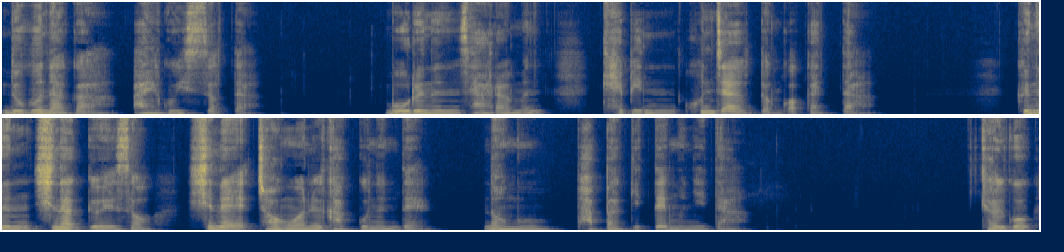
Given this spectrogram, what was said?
누구나가 알고 있었다. 모르는 사람은 케빈 혼자였던 것 같다. 그는 신학교에서 신의 정원을 가꾸는데 너무 바빴기 때문이다. 결국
